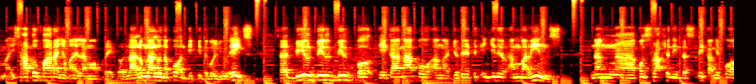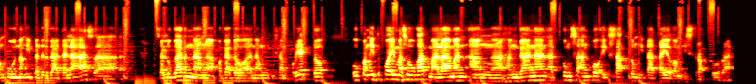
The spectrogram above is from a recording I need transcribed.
maisakatuparan yung kanilang mga proyekto. Lalong-lalo na po ang DPWH. Sa build, build, build po, ika nga po ang uh, engineer, ang Marines ng uh, construction industry. Kami po ang unang ipinadadala sa sa lugar ng uh, paggagawa ng isang proyekto upang ito po ay masukat, malaman ang uh, hangganan at kung saan po eksaktong itatayo ang istruktura.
